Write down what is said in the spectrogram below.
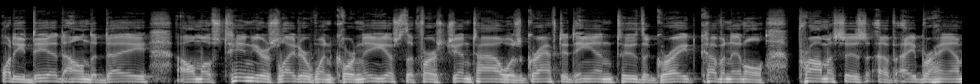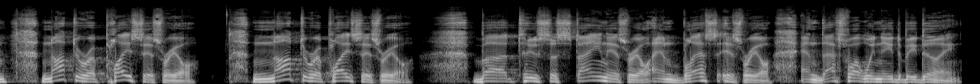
what he did on the day almost 10 years later when Cornelius, the first Gentile, was grafted into the great covenantal promises of Abraham, not to replace Israel, not to replace Israel, but to sustain Israel and bless Israel. And that's what we need to be doing.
